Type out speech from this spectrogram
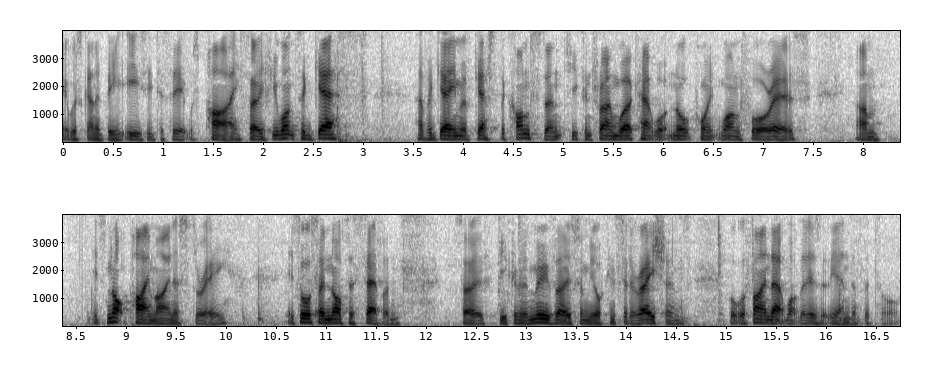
it was going to be easy to see it was pi. So if you want to guess, have a game of guess the constant, you can try and work out what 0.14 is. Um, it's not pi minus 3. It's also not a seventh. So you can remove those from your considerations, but we'll find out what that is at the end of the talk.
